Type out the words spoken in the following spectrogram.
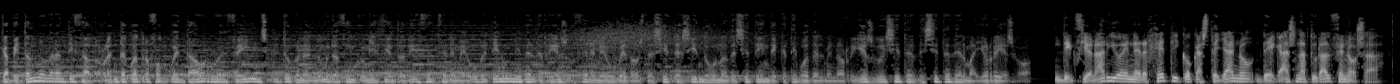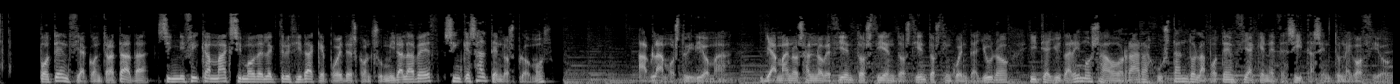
Capital no garantizado, Renta 4 Foncuenta ahorro FI inscrito con el número 5110 en CNMV tiene un nivel de riesgo CNMV 2 de 7 siendo 1 de 7 indicativo del menor riesgo y 7 de 7 del mayor riesgo. Diccionario energético castellano de gas natural fenosa. Potencia contratada significa máximo de electricidad que puedes consumir a la vez sin que salten los plomos. Hablamos tu idioma. Llámanos al 900-100-251 y te ayudaremos a ahorrar ajustando la potencia que necesitas en tu negocio.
